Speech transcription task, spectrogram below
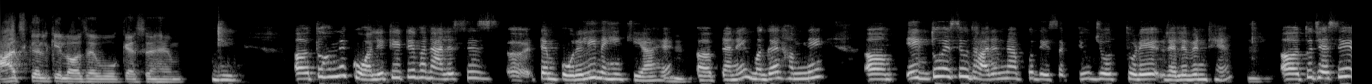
आजकल के लॉस है वो कैसे हैं? जी। तो हमने क्वालिटेटिव एनालिसिस टेम्पोरली नहीं किया है हम्म, प्रणय मगर हमने एक दो ऐसे उदाहरण मैं आपको दे सकती हूँ जो थोड़े रेलिवेंट हैं। हम्म। तो जैसे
